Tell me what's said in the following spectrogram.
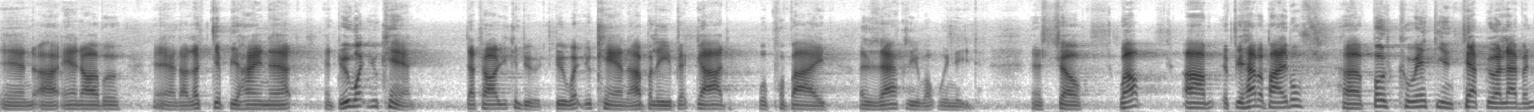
and uh, Ann Arbor. And uh, let's get behind that and do what you can that's all you can do. Do what you can. I believe that God will provide exactly what we need. And so, well, um, if you have a Bible, uh, 1 Corinthians chapter 11,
